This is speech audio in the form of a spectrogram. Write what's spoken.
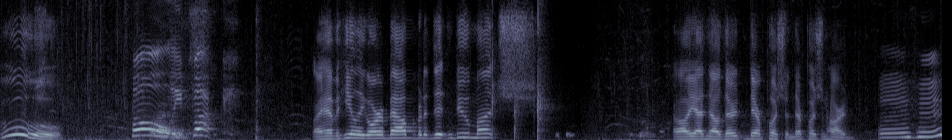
Ooh, Holy Nice. fuck! I have a healing orb out, but it didn't do much. Oh yeah, no, they're they're pushing. They're pushing hard. Mm-hmm.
